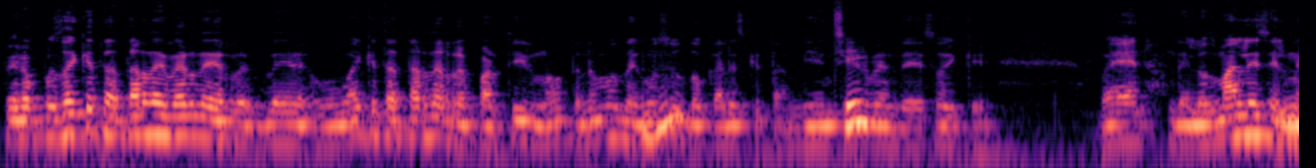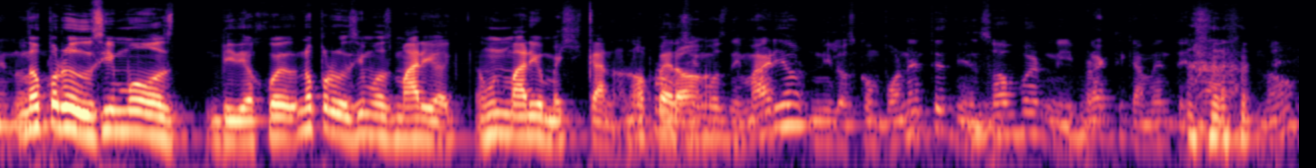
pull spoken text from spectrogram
Pero pues hay que tratar de ver de, de- o hay que tratar de repartir, ¿no? Tenemos negocios locales que también Sí. sirven de eso y que, bueno, de los males el menor. No producimos videojuegos, no producimos Mario, un Mario mexicano, ¿no? No Pero producimos ni Mario, ni los componentes, ni el software, ni prácticamente nada, ¿no?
